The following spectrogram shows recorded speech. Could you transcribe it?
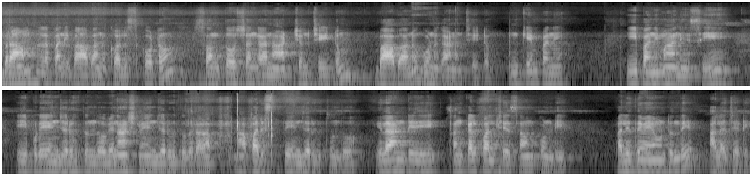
బ్రాహ్మణుల పని బాబాను కలుసుకోవటం సంతోషంగా నాట్యం చేయటం బాబాను గుణగానం చేయటం. ఇంకేం పని? ఈ పని మానేసి ఇప్పుడు ఏం జరుగుతుందో వినాశనం ఏం జరుగుతుందో నా పరిస్థితి ఏం జరుగుతుందో ఇలాంటి సంకల్పాలు చేసాం అనుకోండి ఫలితం ఏముంటుంది? అలజడి.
